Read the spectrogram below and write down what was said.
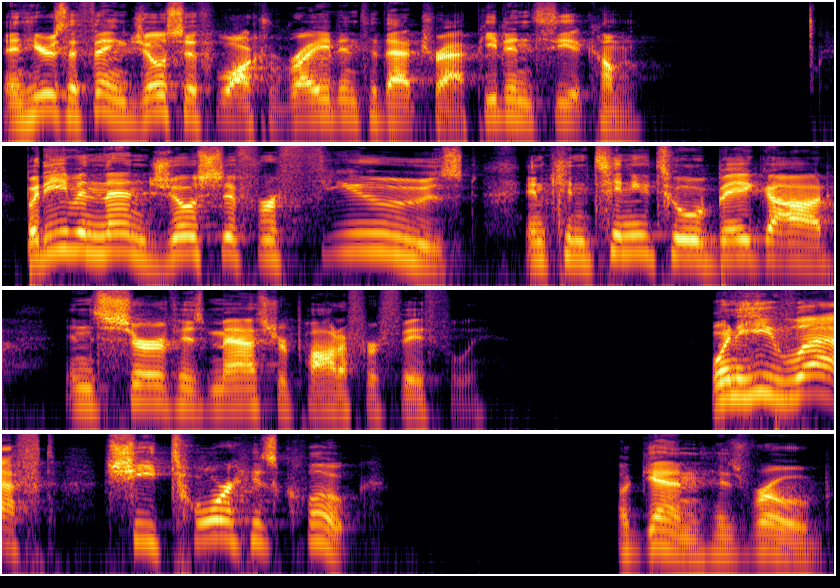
And here's the thing Joseph walked right into that trap. He didn't see it coming. But even then, Joseph refused and continued to obey God and serve his master Potiphar faithfully. When he left, she tore his cloak, again, his robe.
